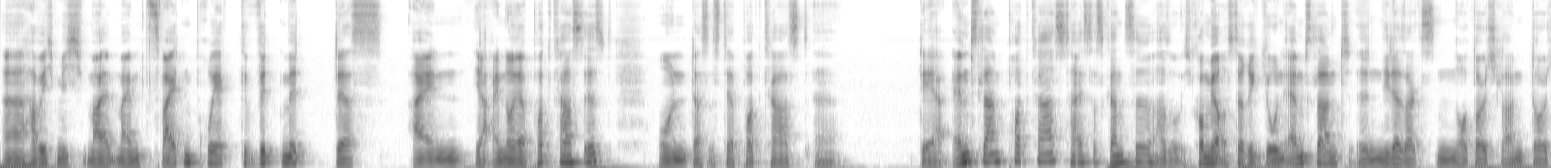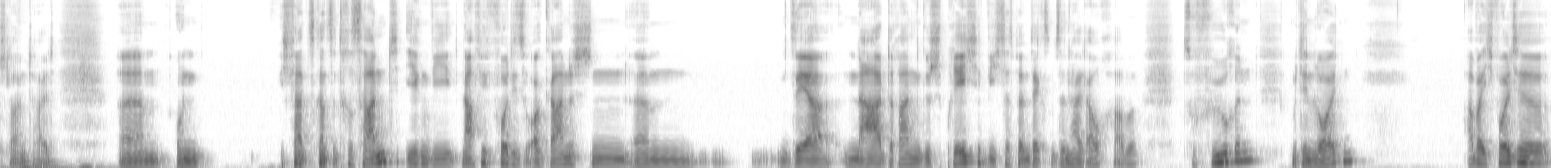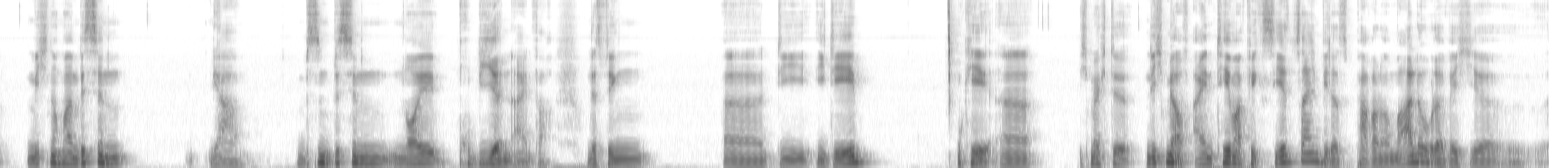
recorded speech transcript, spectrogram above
äh, habe ich mich mal meinem zweiten Projekt gewidmet, das ein, ja, ein neuer Podcast ist. Und das ist der Podcast, äh, der Emsland Podcast heißt das Ganze. Also ich komme ja aus der Region Emsland, in Niedersachsen, Norddeutschland, Deutschland halt. Ähm, und ich fand es ganz interessant, irgendwie nach wie vor diese organischen ähm, sehr nah dran Gespräche, wie ich das beim sechsten Sinn halt auch habe, zu führen mit den Leuten. Aber ich wollte mich noch mal ein bisschen, ja, ein bisschen, ein bisschen neu probieren einfach. Und deswegen äh, die Idee, okay, äh, ich möchte nicht mehr auf ein Thema fixiert sein, wie das Paranormale oder welche,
